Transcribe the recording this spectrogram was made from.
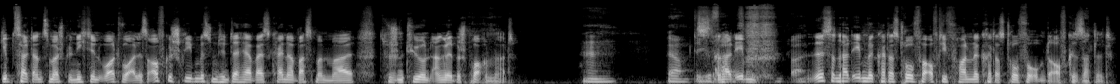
gibt's halt dann zum Beispiel nicht den Ort, wo alles aufgeschrieben ist und hinterher weiß keiner, was man mal zwischen Tür und Angel besprochen hat. Mhm. Ja, die ist dann halt eben, ist dann halt eben eine Katastrophe auf die vorhandene Katastrophe oben drauf gesattelt.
